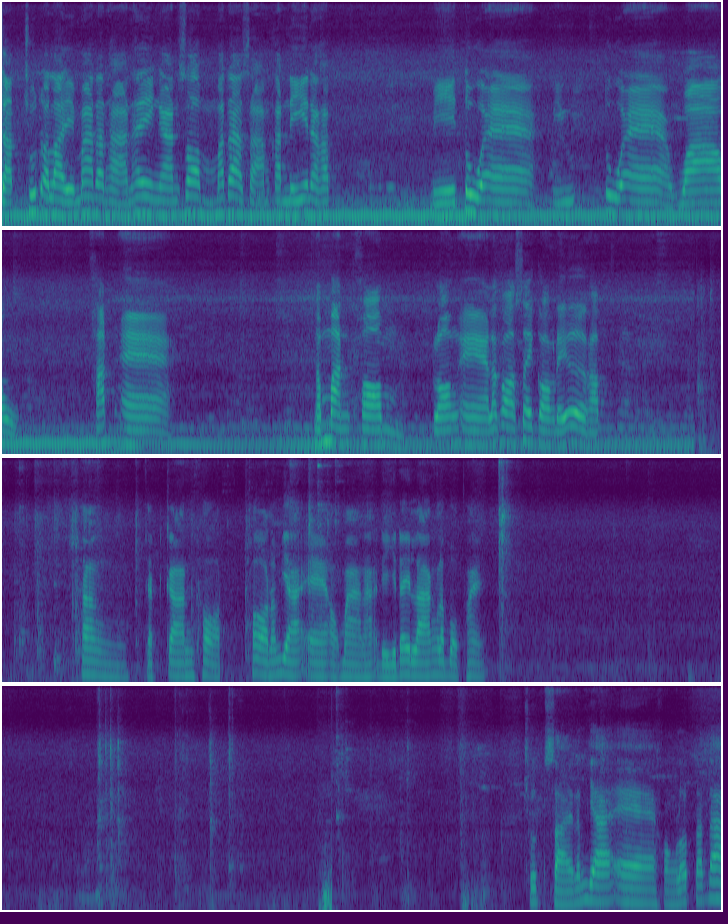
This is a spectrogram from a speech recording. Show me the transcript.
จัดชุดอะไรมาตรฐานให้งานซ่อมมาด้าสามคันนี้นะครับ มีตู้แอร์มีตู้แอร์วาล์วคัดแอร์น้ำมันคอมกรองแอร์แล้วก็ไส้กรองไดเออร์ครับ ช่างจัดการถอดท่อน้ำยาแอร์ออกมานะฮะเดี๋ยวจะได้ล้างระบบให้ ชุดสายน้ำยาแอร์ของรถ Mazda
